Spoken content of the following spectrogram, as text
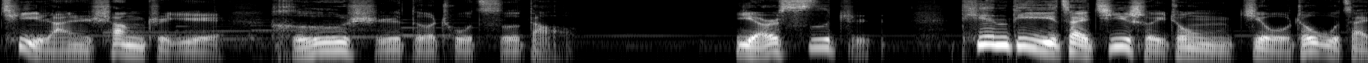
气然伤之曰：何时得出此岛？一而思之，天地在积水中，九州在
